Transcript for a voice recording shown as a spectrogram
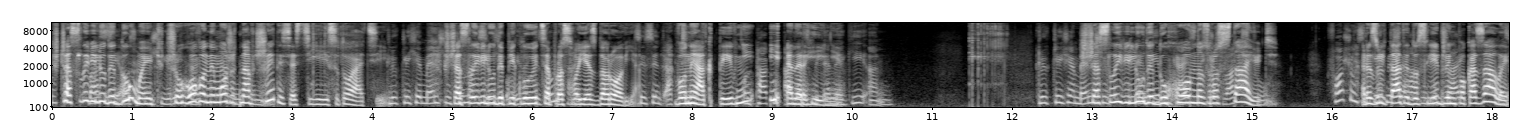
Щасливі люди думають, чого вони можуть навчитися з цієї ситуації. Щасливі люди піклуються про своє здоров'я. Вони активні і енергійні. Щасливі люди духовно зростають. Результати досліджень показали,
